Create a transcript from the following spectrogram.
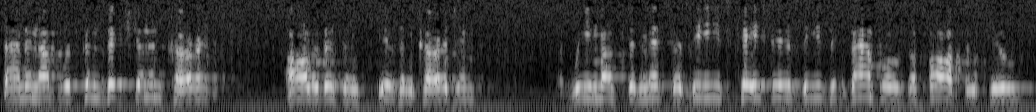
standing up with conviction and courage. All of this is encouraging. But we must admit that these cases, these examples are far too few.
